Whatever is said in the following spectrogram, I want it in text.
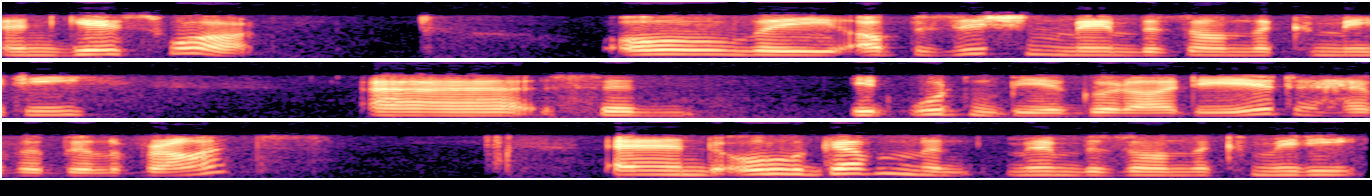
and guess what? All the opposition members on the committee uh, said it wouldn't be a good idea to have a Bill of Rights. And all the government members on the committee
